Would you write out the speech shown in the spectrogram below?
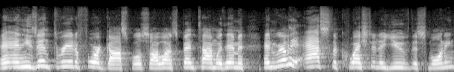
And, and he's in three of the four Gospels, so I want to spend time with him and, and really ask the question of you this morning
